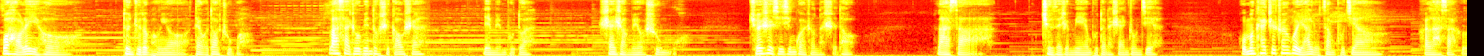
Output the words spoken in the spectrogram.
我好了以后。”顿住的朋友带我到处逛，拉萨周边都是高山，连绵不断，山上没有树木，全是奇形怪状的石头。拉萨就在这绵延不断的山中间，我们开车穿过雅鲁藏布江和拉萨河，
